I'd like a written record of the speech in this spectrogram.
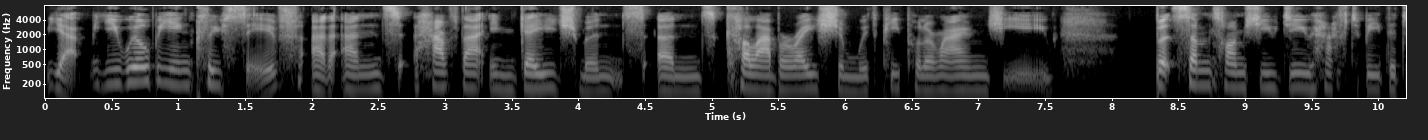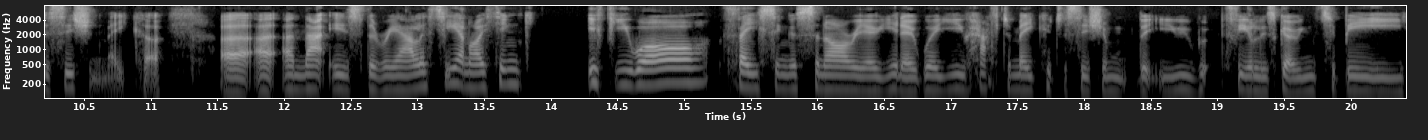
yeah, you will be inclusive and, and have that engagement and collaboration with people around you but sometimes you do have to be the decision maker uh, and that is the reality and i think if you are facing a scenario you know where you have to make a decision that you feel is going to be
